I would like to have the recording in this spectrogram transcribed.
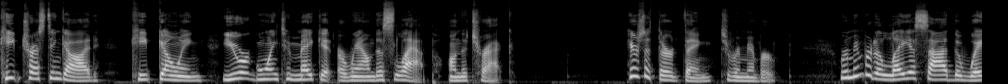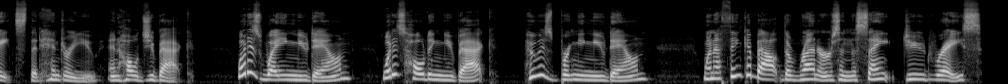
keep trusting God, keep going. You are going to make it around this lap on the track. Here's a third thing to remember remember to lay aside the weights that hinder you and hold you back. What is weighing you down? What is holding you back? Who is bringing you down? When I think about the runners in the St. Jude race,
